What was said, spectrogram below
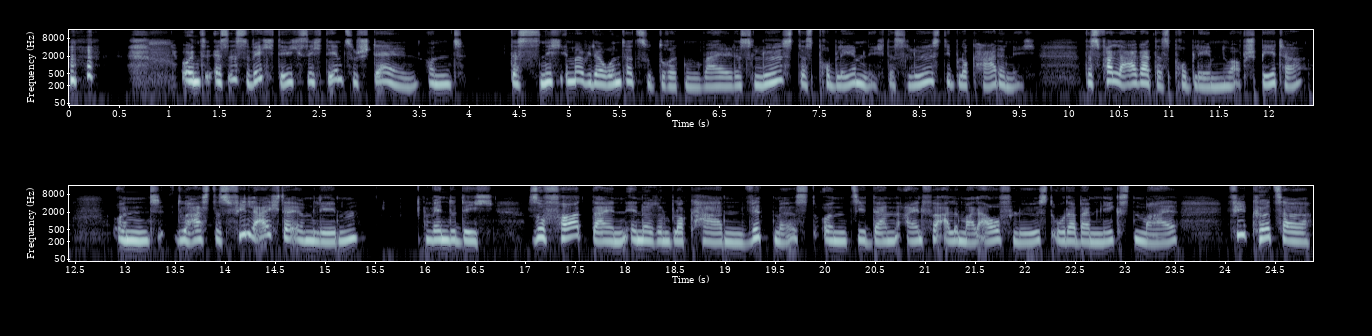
und es ist wichtig, sich dem zu stellen und das nicht immer wieder runterzudrücken, weil das löst das Problem nicht, das löst die Blockade nicht. Das verlagert das Problem nur auf später. Und du hast es viel leichter im Leben, wenn du dich sofort deinen inneren Blockaden widmest und sie dann ein für alle Mal auflöst oder beim nächsten Mal viel kürzer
